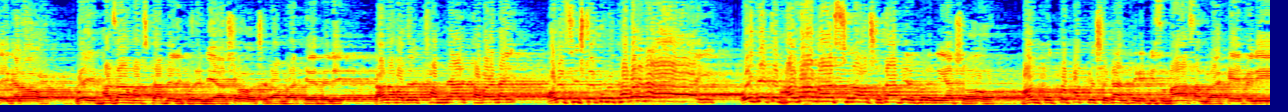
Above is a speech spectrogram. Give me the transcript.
হয়ে গেল। ওই ভাজা মাছটা বের করে নিয়ে আসো, সেটা আমরা খেয়ে ফেলি। কারণ আমাদের সামনে আর খাবার নাই, অবশিষ্ট কোনো খাবার নাই। ওই যে একটা ভাজা মাছ ছিল, সেটা বের করে নিয়ে আসো। অন্তত সেখান থেকে কিছু মাছ আমরা খেয়ে ফেলি।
